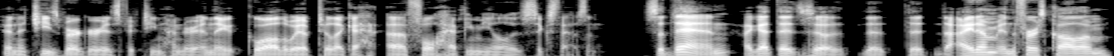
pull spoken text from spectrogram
and a cheeseburger is fifteen hundred, and they go all the way up to like a, a full Happy Meal is six thousand. So then I got that. So the, the the item in the first column,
